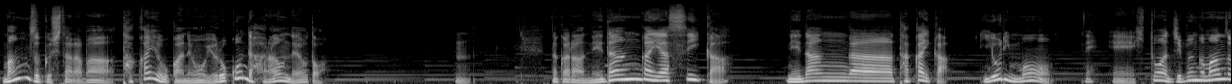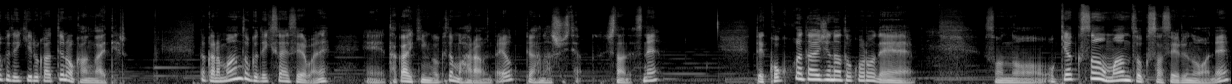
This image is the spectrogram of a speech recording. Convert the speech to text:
満足したらば高いお金を喜んで払うんだよと。うん。だから値段が安いか、値段が高いかよりも、ね、えー、人は自分が満足できるかっていうのを考えている。だから満足できさえすればね、えー、高い金額でも払うんだよって話をしたしたんですね。で、ここが大事なところで、その、お客さんを満足させるのはね、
